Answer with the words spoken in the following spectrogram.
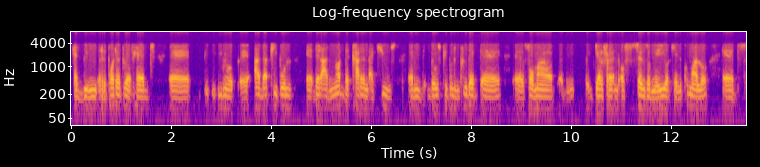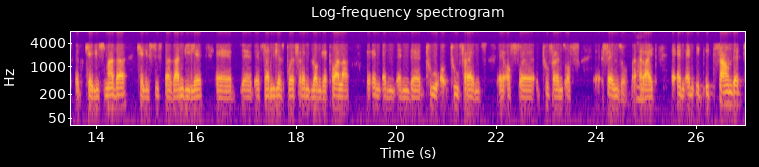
had been reported to have had, you know, other people that are not the current accused. And those people included uh, uh, former um, girlfriend of Senzo Meyiwa, Kelly Khumalo, uh, Kelly's mother, Kelly's sister Zandile, uh, uh, Zandile's boyfriend Longwe Twala, and and and uh, two two friends uh, of uh, two friends of Senzo, mm. right? And and it, it sounded,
